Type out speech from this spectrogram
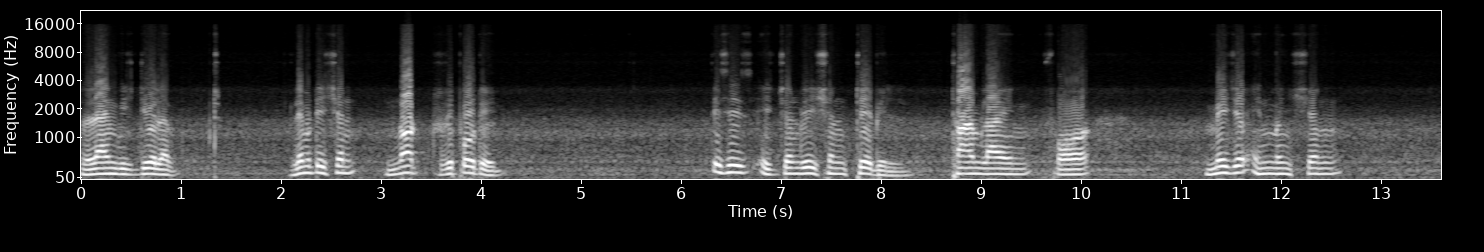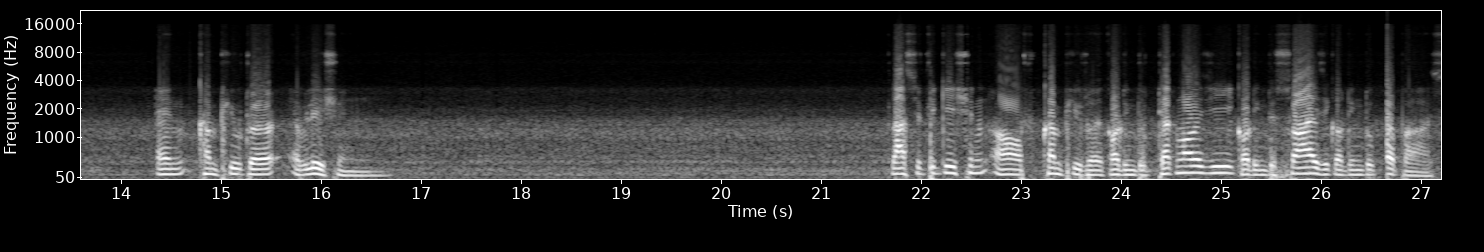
language developed. Limitation not reported. This is a generation table. Timeline for major invention in computer evolution classification of computer according to technology according to size according to purpose.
